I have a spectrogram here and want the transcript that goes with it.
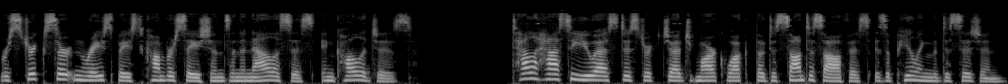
restricts certain race based conversations and analysis in colleges. Tallahassee U.S. District Judge Mark Walker, the DeSantis office, is appealing the decision.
